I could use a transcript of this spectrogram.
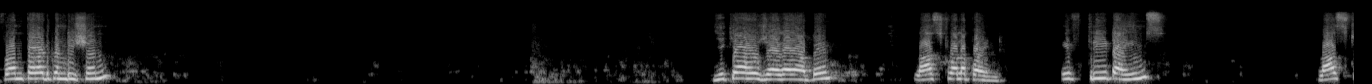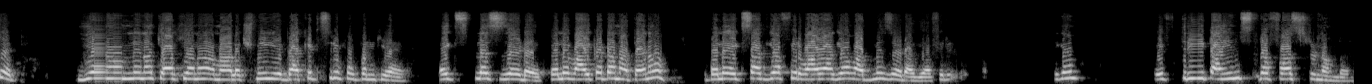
from third condition ये क्या हो जाएगा यहाँ पे? लास्ट वाला point if three times last step ये हमने ना क्या किया ना, महालक्ष्मी, ये ब्रैकेट सिर्फ़ ओपन किया है। एक्स प्लस जेड है। पहले वाई का टर्म आता है ना, पहले एक्स आ गया, फिर वाई आ गया, बाद में जेड आ गया, फिर ठीक है? If three times the first number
